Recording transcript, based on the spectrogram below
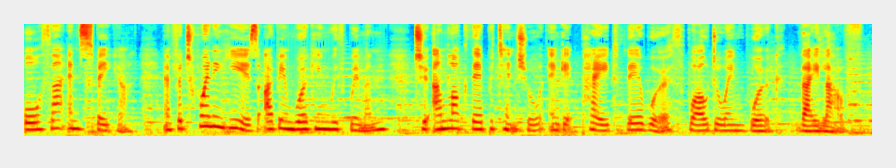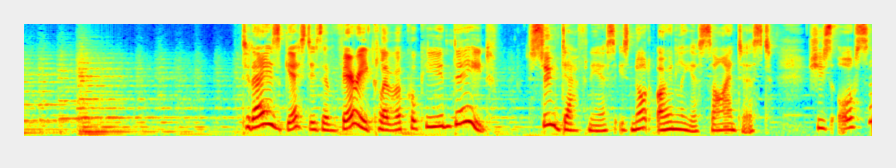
author, and speaker, and for 20 years I've been working with women to unlock their potential and get paid their worth while doing work they love. Today's guest is a very clever cookie indeed. Sue Dafnias is not only a scientist, she's also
